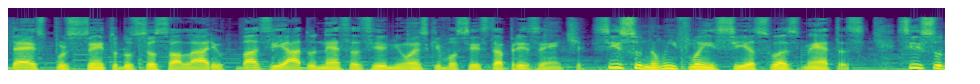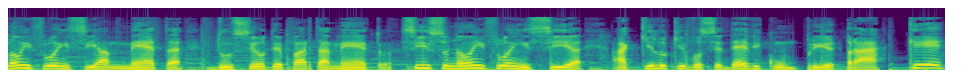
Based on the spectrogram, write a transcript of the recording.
10% do seu salário baseado nessas reuniões que você está presente. Se isso não influencia suas metas, se isso não influencia a meta do seu departamento, se isso não influencia aquilo que você deve cumprir para que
